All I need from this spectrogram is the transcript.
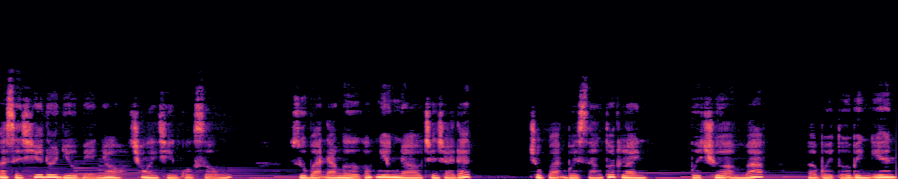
và sẻ chia đôi điều bé nhỏ trong hành trình cuộc sống. Dù bạn đang ở góc nghiêng nào trên trái đất, chúc bạn buổi sáng tốt lành, buổi trưa ấm áp và buổi tối bình yên.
